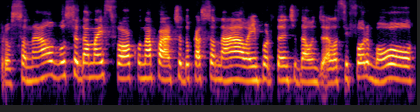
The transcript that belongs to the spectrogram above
profissional, você dá mais foco na parte educacional, é importante da onde ela se formou,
